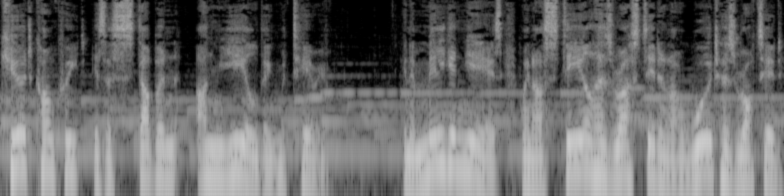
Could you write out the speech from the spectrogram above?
Cured concrete is a stubborn, unyielding material. In a million years, when our steel has rusted and our wood has rotted,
